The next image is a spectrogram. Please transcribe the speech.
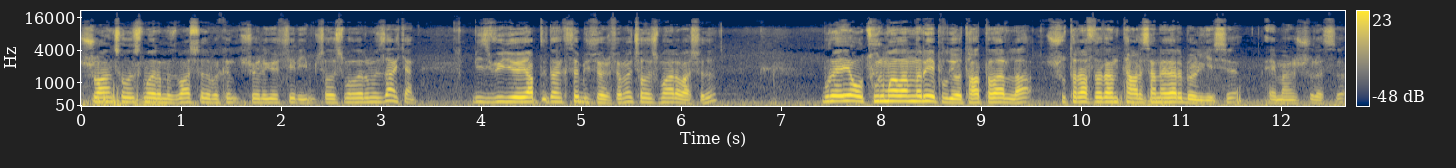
Şu an çalışmalarımız başladı. Bakın şöyle göstereyim. Çalışmalarımız derken biz video yaptıktan kısa bir süre sonra çalışmalar başladı. Buraya oturma alanları yapılıyor tahtalarla. Şu taraftan tersaneler bölgesi. Hemen şurası.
